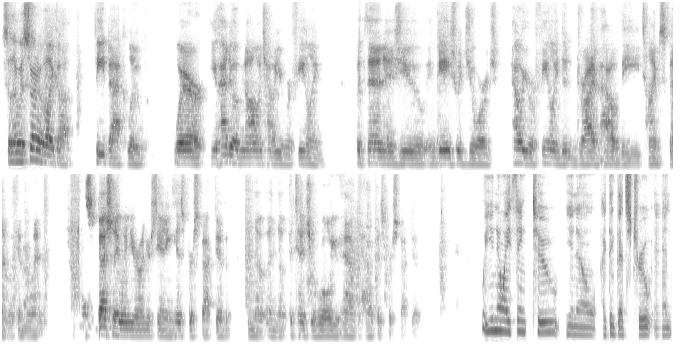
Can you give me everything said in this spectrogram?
So there was sort of like a feedback loop where you had to acknowledge how you were feeling. But then as you engaged with George, how you were feeling didn't drive how the time spent with him went, especially when you're understanding his perspective and the, and the potential role you have to help his perspective. Well, you know, I think too, you know, I think that's true. And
